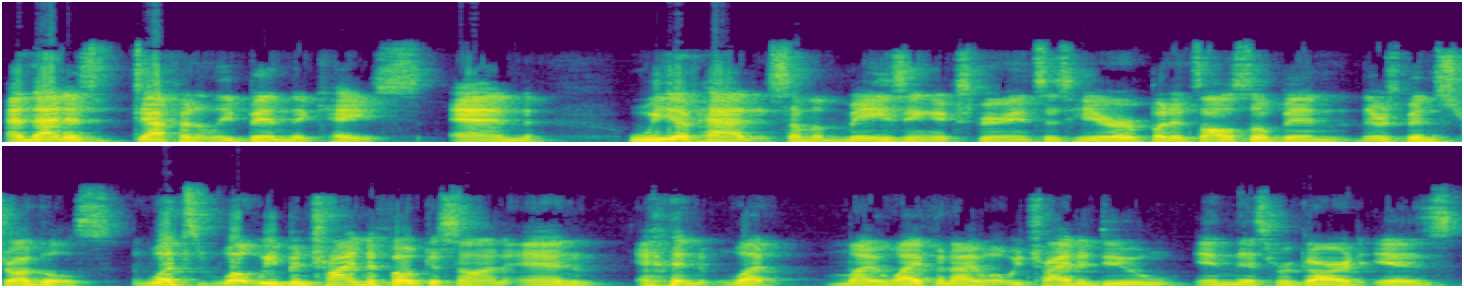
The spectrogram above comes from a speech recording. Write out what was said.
And that has definitely been the case. And we have had some amazing experiences here, but it's also been there's been struggles. What's what we've been trying to focus on and and what my wife and I what we try to do in this regard is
